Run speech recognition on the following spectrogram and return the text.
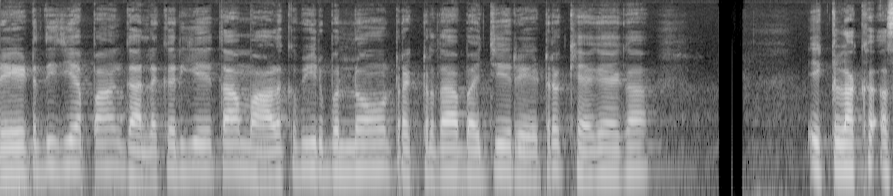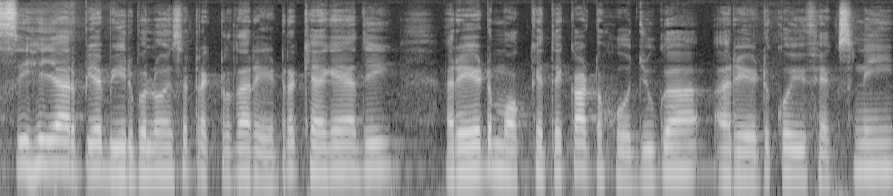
ਰੇਟ ਦੀ ਜੇ ਆਪਾਂ ਗੱਲ ਕਰੀਏ ਤਾਂ ਮਾਲਕ ਵੀਰ ਵੱਲੋਂ ਟਰੈਕਟਰ ਦਾ ਬਾਈ ਜੀ ਰੇਟ ਰੱਖਿਆ ਗਿਆ ਹੈਗਾ। ਇੱਕ ਲੱਖ ਅੱਸੀ ਹਜ਼ਾਰ ਰੁਪਇਆ ਵੀਰ ਵੱਲੋਂ ਇਸ ਟਰੈਕਟਰ ਦਾ ਰੇਟ ਰੱਖਿਆ ਗਿਆ ਹੈ ਜੀ। ਰੇਟ ਮੌਕੇ ਤੇ ਘੱਟ ਹੋ ਜਾਊਗਾ, ਰੇਟ ਕੋਈ ਫਿਕਸ ਨਹੀਂ।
